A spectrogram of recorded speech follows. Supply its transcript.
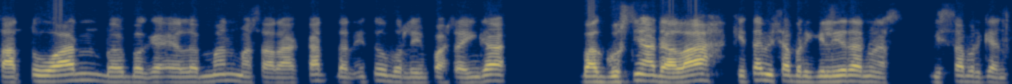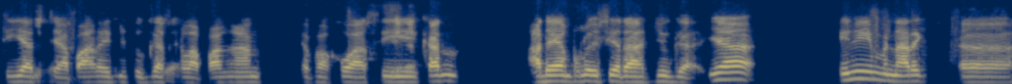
satuan, berbagai elemen masyarakat dan itu berlimpah. Sehingga bagusnya adalah kita bisa bergiliran mas, bisa bergantian siapa hari ini tugas ke lapangan, evakuasi, kan ada yang perlu istirahat juga. Ya ini menarik uh,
